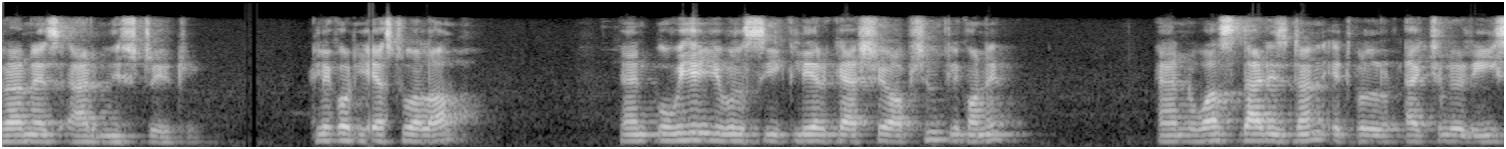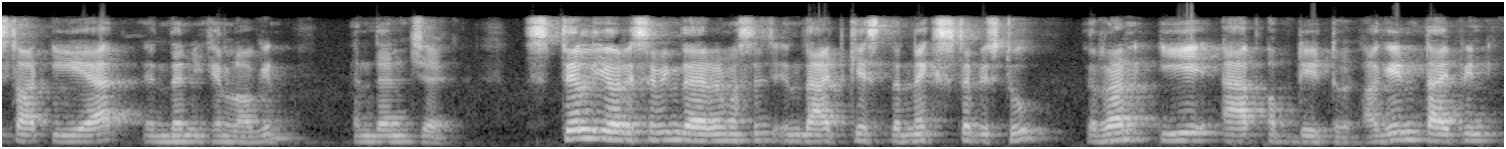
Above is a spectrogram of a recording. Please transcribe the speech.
run as administrator click on yes to allow. And over here you will see clear cache option. Click on it. And once that is done it will actually restart EA app and then you can log in and then check. Still you are receiving the error message. In that case the next step is to run EA app updater. Again type in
